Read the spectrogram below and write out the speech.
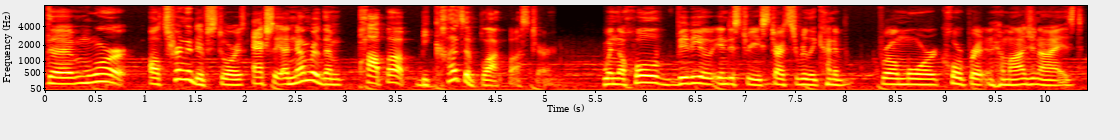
The more alternative stores, actually, a number of them pop up because of Blockbuster. When the whole video industry starts to really kind of grow more corporate and homogenized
